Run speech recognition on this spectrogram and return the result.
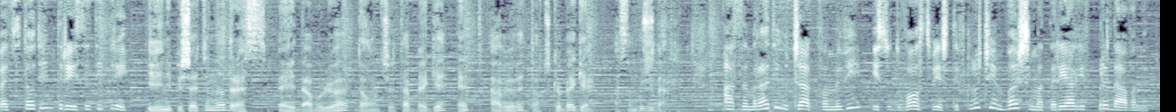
533 или ни пишете на адрес awr.bg.abv.bg Аз съм Божидар. Аз съм Ради, очакваме ви и с удоволствие ще включим ваши материали в предаването.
